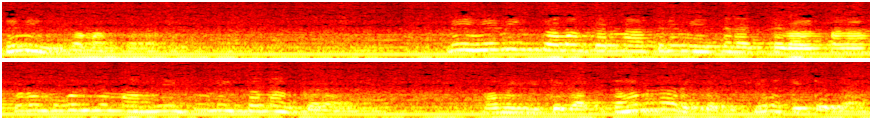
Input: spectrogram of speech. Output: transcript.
දෙමින් ගමන් කරනවා. මේ හිමින් ගමන් කරන අතරේ මේ තැනට කල්පනා කරන මොකද මම මේ තුලින් ගමන් කරන්නේ? මම හිතගත්තාම නරකද කියලා හිත ගන්න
